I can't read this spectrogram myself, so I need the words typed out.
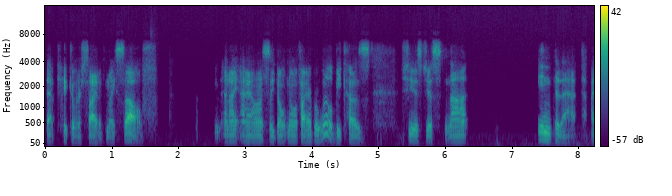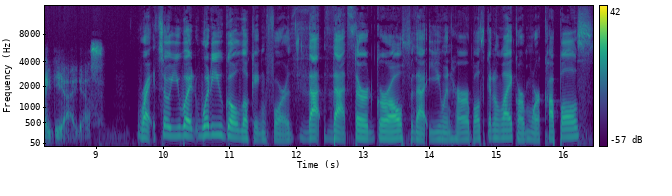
that particular side of myself. And I, I honestly don't know if i ever will because she is just not into that idea i guess Right. So you what what do you go looking for? That that third girl for that you and her are both gonna like or more couples?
